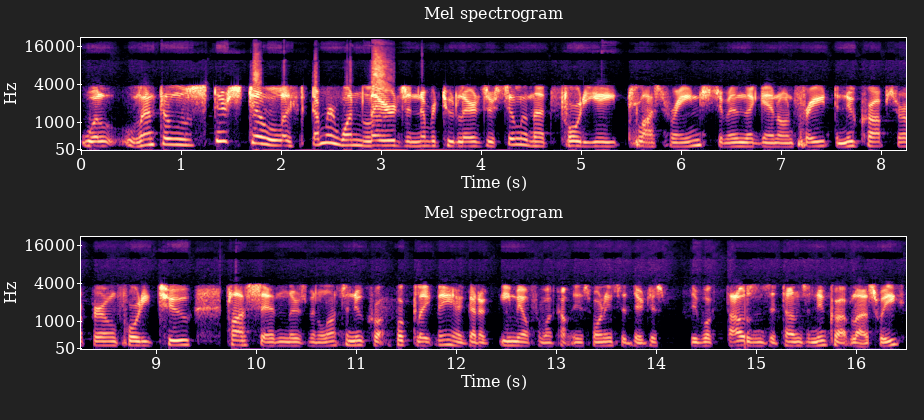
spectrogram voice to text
Well, lentils, they're still like number one lairds and number two lairds. They're still in that 48 plus range. And again, on freight, the new crops are up around 42 plus, and there's been lots of new crop booked lately. I got an email from a company this morning said they're just they booked thousands of tons of new crop last week.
